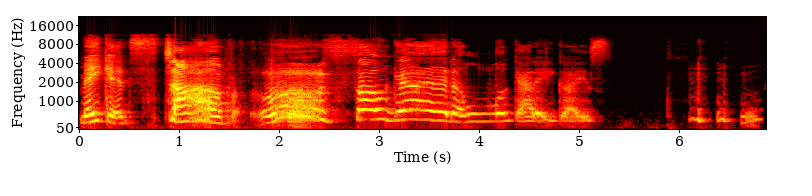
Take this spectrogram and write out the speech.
Make it stop. Ugh, so good. Look at it, you guys.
